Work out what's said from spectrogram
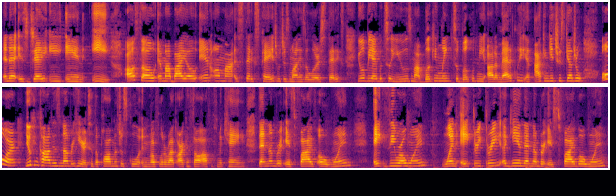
and that is J E N E. Also, in my bio and on my aesthetics page, which is Monty's Allure Aesthetics, you'll be able to use my booking link to book with me automatically, and I can get you scheduled. Or you can call this number here to the Paul Mitchell School in North Little Rock, Arkansas, off of McCain. That number is 501 801 1833. Again, that number is 501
